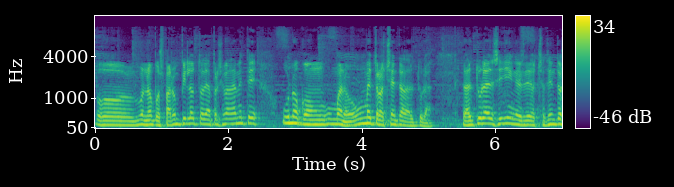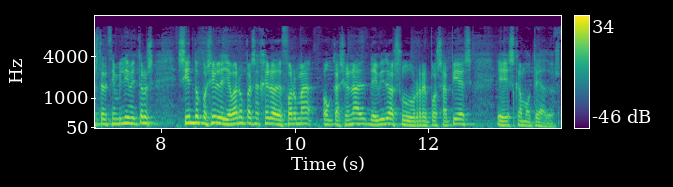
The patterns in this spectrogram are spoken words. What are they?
por, bueno, pues para un piloto de aproximadamente uno con, bueno, un metro ochenta de altura. La altura del sillín es de 813 milímetros, siendo posible llevar un pasajero de forma ocasional debido a sus reposapiés escamoteados.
